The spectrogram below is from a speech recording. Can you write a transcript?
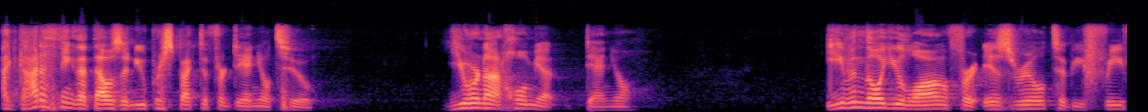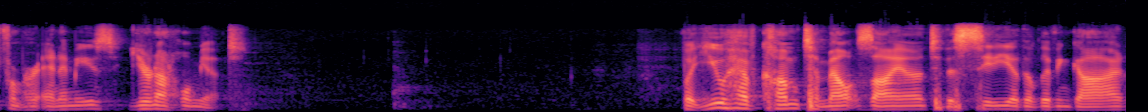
I got to think that that was a new perspective for Daniel, too. You are not home yet, Daniel. Even though you long for Israel to be free from her enemies, you're not home yet. But you have come to Mount Zion, to the city of the living God,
